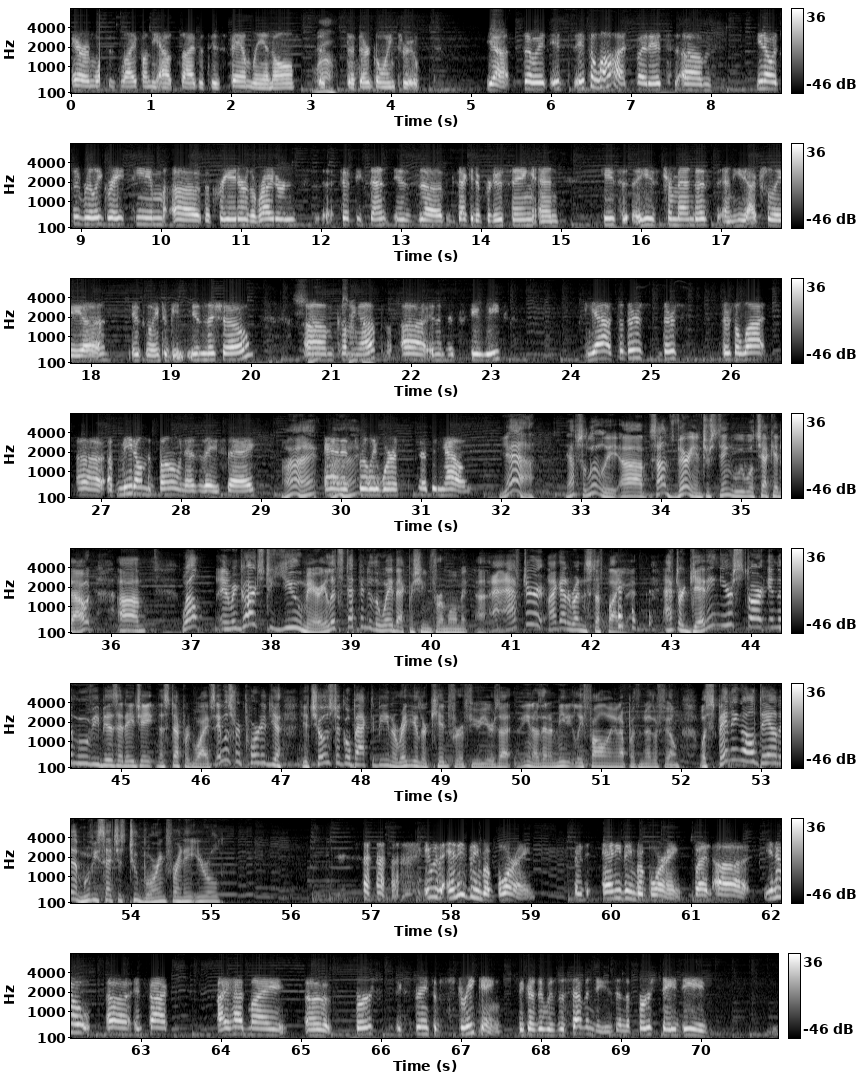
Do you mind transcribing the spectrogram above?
Aaron Watts' life on the outside with his family and all Wow. that, that they're going through. Yeah, so it, it's it's a lot, but it's um, you know it's a really great team. Uh, the creator, the writers, Fifty Cent is uh, executive producing, and he's he's tremendous, and he actually uh, is going to be in the show um, coming up uh, in the next few weeks. Yeah, so there's there's there's a lot uh, of meat on the bone, as they say, All right. and all it's really worth checking out. Yeah, absolutely. Uh, sounds very interesting. We will check it out. Um, well, in regards to you, Mary, let's step into the Wayback Machine for a moment. Uh, after, I got to run this stuff by you. after getting your start in the movie biz at age eight in The Stepford Wives, it was reported you you chose to go back to being a regular kid for a few years. Uh, you know, then immediately following it up with another film. Was spending all day on a movie set just too boring for an eight-year-old? It was anything but boring. It was anything but boring. But uh, you know, uh, in fact, I had my uh, first experience of streaking because it was the '70s, and the first AD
